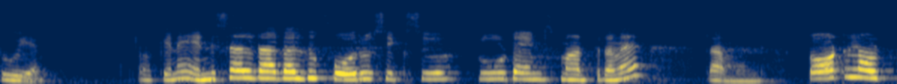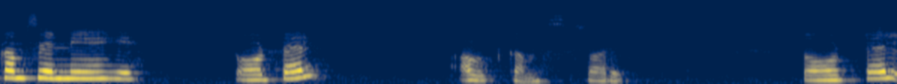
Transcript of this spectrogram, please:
టూ ఏ. ఓకేనా ఎన్నిసార్లు రాగలదు? ఫోర్ సిక్స్ టూ టైమ్స్ మాత్రమే రాముంది. టోటల్ అవుట్కమ్స్ ఎన్ని? Total outcomes sorry total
